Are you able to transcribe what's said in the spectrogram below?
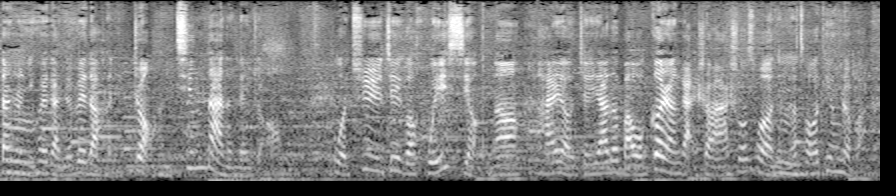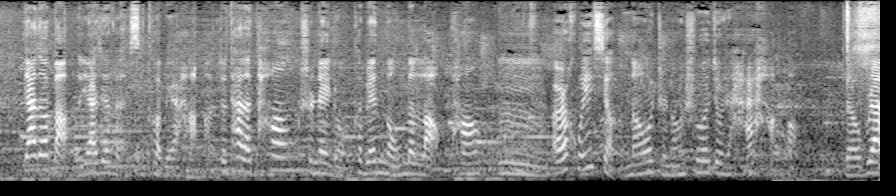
但是你会感觉味道很正、很清淡的那种。我去这个回醒呢，还有这鸭德堡，我个人感受啊，说错了你们凑合听着吧。鸭德堡的鸭血粉丝特别好，就它的汤是那种特别浓的老汤，嗯。而回醒呢，我只能说就是还好。对，我不知道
